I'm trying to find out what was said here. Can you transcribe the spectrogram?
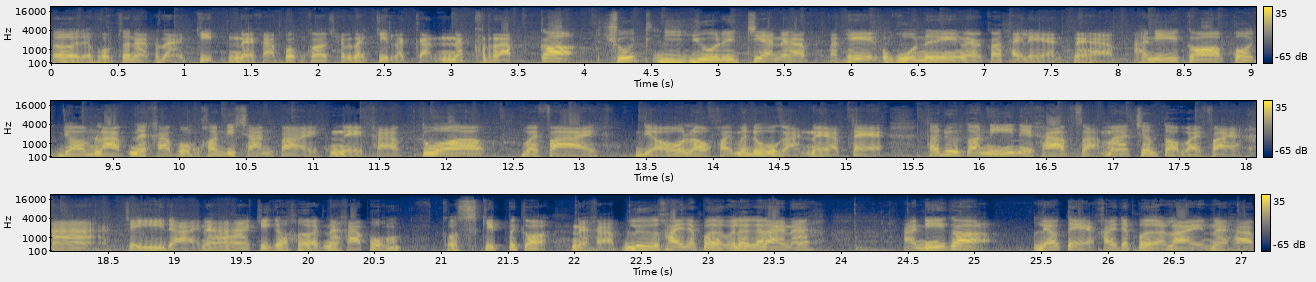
เออเดี๋ยวผมจะหนักภาษาอังกฤษนะครับ ผมก็ใช้ภาษาอังกฤษละกันนะครับ ก็ชุดยูริเจียนนะครับ ประเทศของคุณนั่นเองนะก็ไทยแลนด์นะครับ อันนี้ก็กดยอมรับนะครับ ผมคอนดิชันไปนะครับ ตัว Wi-Fi เดี๋ยวเราค่อยมาดูกันนะครับ แต่ถ้าดูตอนนี้นะครับ สามารถเชื่อมต่อ Wi-Fi 5G ได้นะฮะ5 GHz นะครับผมกด skip ไปก่อนนะครับ หรือใครจะเปิดไปเลยก็ได้นะ อันนี้ก็ แล้วแต่ใครจะเปิดอะไรนะครับ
